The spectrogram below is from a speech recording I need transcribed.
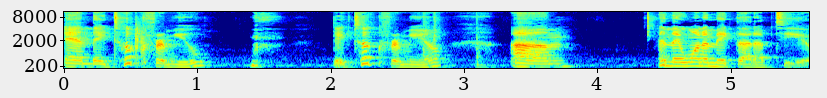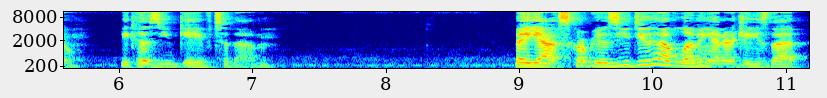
and they took from you. They took from you. Um, and they want to make that up to you because you gave to them. But yeah, Scorpios, you do have loving energies that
